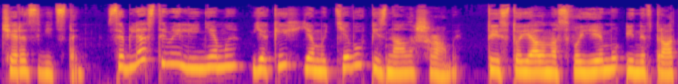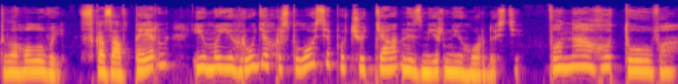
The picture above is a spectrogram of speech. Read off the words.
через відстань, сріблястими лініями, в яких я миттєво впізнала шрами. Ти стояла на своєму і не втратила голови, сказав Терн, і в моїх грудях розпалося почуття незмірної гордості. Вона готова,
